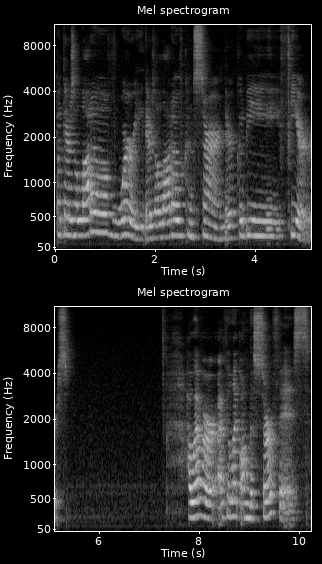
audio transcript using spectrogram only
But there's a lot of worry, there's a lot of concern, there could be fears However, I feel like on the surface,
